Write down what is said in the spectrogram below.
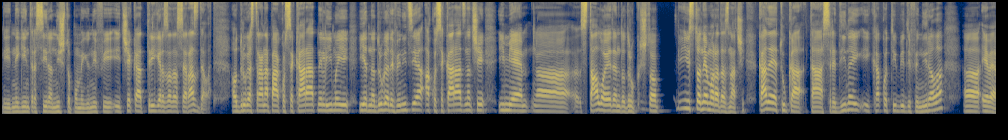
и не ги интересира ништо помеѓу нив и, и чекаат тригер за да се разделат. А од друга страна, па ако се караат, нели има и, и една друга дефиниција, ако се караат, значи им е а, стало еден до друг, што исто не мора да значи. Каде е тука таа средина и, и како ти би дефинирала uh, еве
